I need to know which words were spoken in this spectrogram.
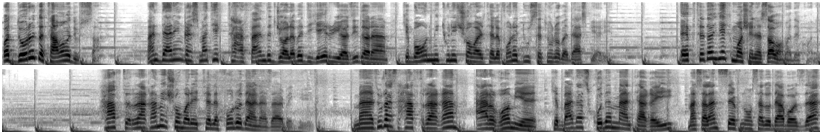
با درود به تمام دوستان. من در این قسمت یک ترفند جالب دیگه ریاضی دارم که با اون می‌تونید شماره تلفن دوستتون رو به دست بیارید. ابتدا یک ماشین حساب آماده کنید. هفت رقم شماره تلفن رو در نظر بگیرید. منظور از هفت رقم ارقامیه که بعد از کد منطقه‌ای مثلا 0912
